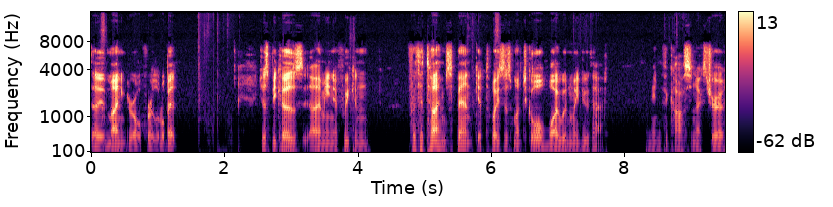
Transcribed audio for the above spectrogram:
the mining drill for a little bit just because, I mean, if we can, for the time spent, get twice as much gold, why wouldn't we do that? I mean, if it costs an extra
